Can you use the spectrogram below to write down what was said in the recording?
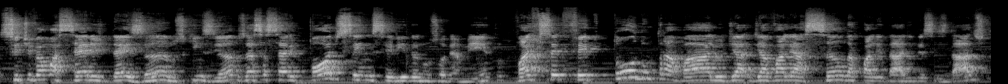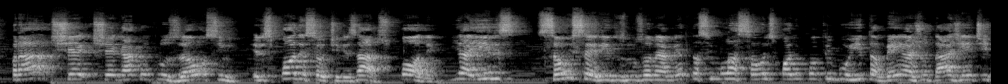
se tiver uma série de 10 anos, 15 anos, essa série pode ser inserida no zoneamento, vai ser feito todo um trabalho de, de avaliação da qualidade desses dados para che chegar à conclusão assim, eles podem ser utilizados? Podem. E aí eles são inseridos no zoneamento da simulação, eles podem contribuir também, ajudar a gente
